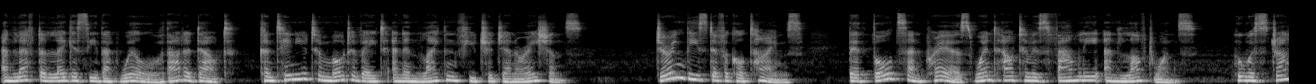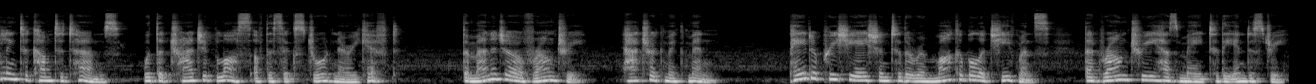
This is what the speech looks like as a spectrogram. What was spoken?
and left a legacy that will, without a doubt, continue to motivate and enlighten future generations. During these difficult times, their thoughts and prayers went out to his family and loved ones who were struggling to come to terms with the tragic loss of this extraordinary gift. The manager of Roundtree, Patrick McMinn, paid appreciation to the remarkable achievements that Roundtree has made to the industry.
